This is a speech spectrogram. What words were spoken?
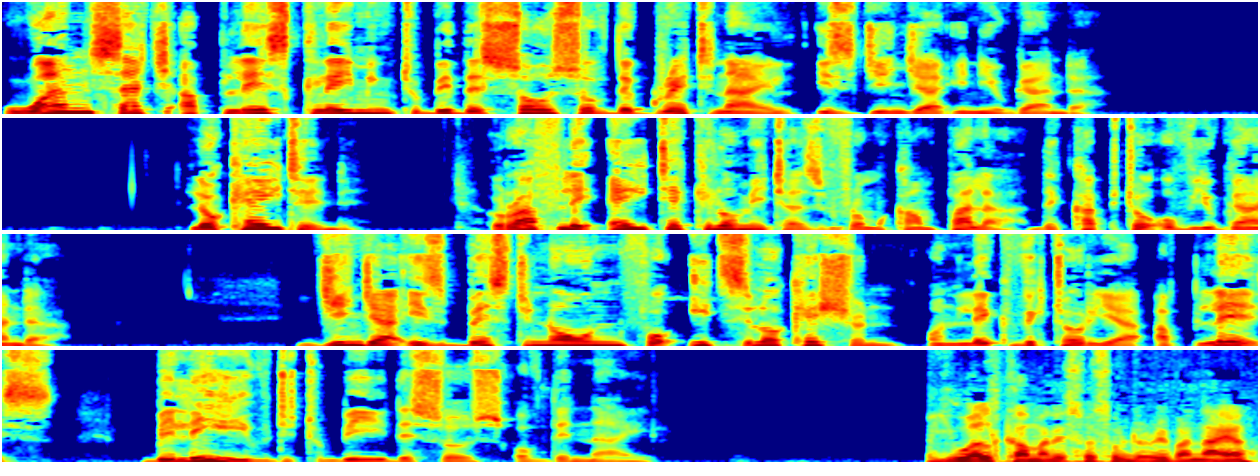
One such a place claiming to be the source of the Great Nile is Jinja in Uganda. Located roughly 80 kilometers from Kampala, the capital of Uganda, Jinja is best known for its location on Lake Victoria, a place believed to be the source of the Nile. You welcome at the source of the River Nile.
